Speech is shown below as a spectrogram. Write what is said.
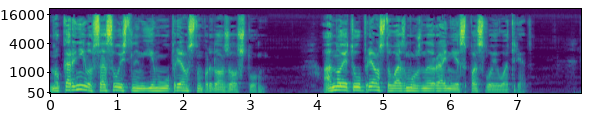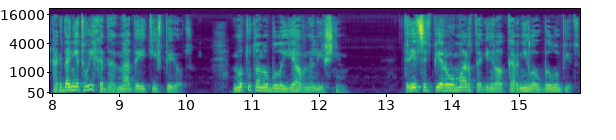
Но Корнилов со свойственным ему упрямством продолжал штурм. Оно, это упрямство, возможно, ранее спасло его отряд. Когда нет выхода, надо идти вперед. Но тут оно было явно лишним. 31 марта генерал Корнилов был убит.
